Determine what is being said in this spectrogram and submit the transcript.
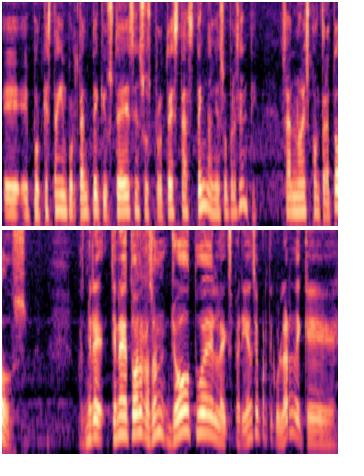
eh, ¿por qué es tan importante que ustedes en sus protestas tengan eso presente? O sea, no es contra todos. Pues mire, tiene toda la razón. Yo tuve la experiencia particular de que,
